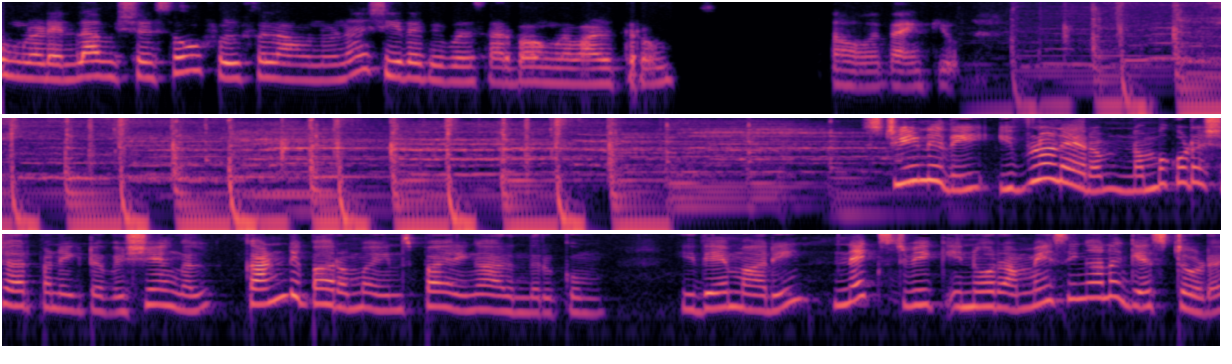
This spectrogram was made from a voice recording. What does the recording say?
உங்களோட எல்லா விஷயமும் ஃபுல்ஃபில் ஆகணும்னு ஷீதா பீப்புள் சார்பாக உங்களை வாழ்த்துறோம். ஓ தேங்க்யூ ஸ்ரீநிதி இவ்வளோ நேரம் நம்ம கூட ஷேர் பண்ணிக்கிட்ட விஷயங்கள் கண்டிப்பாக ரொம்ப இன்ஸ்பைரிங்காக இருந்திருக்கும். இதே மாதிரி நெக்ஸ்ட் வீக் இன்னொரு அமேசிங்கான கெஸ்ட்டோடு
